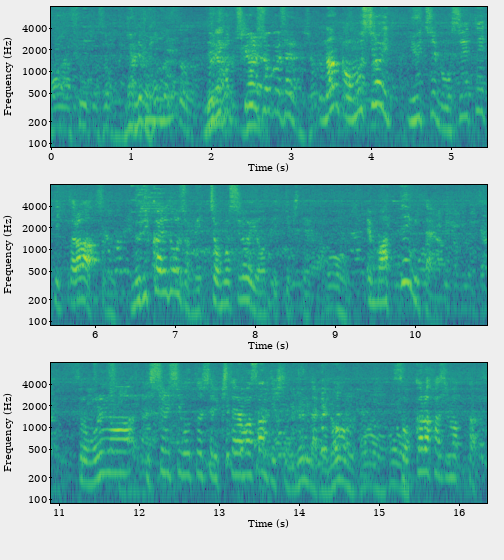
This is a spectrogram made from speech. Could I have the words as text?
ああそうかそうかいやでもほんまに塗りこっちから紹介されないでしょ？なんか面白い YouTube 教えてって言ったら塗り替え道場めっちゃ面白いよって言ってきて。え待ってみたいな。その俺の一緒に仕事してる北山さんって人いるんだけどみたいなそっから始まったんです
